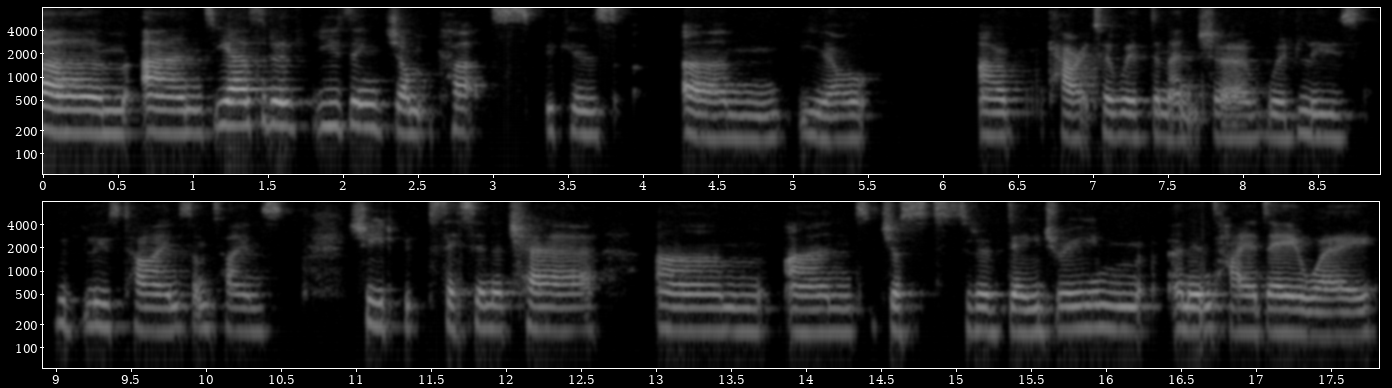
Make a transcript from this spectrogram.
um, and yeah, sort of using jump cuts because um, you know our character with dementia would lose would lose time. Sometimes she'd sit in a chair um, and just sort of daydream an entire day away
